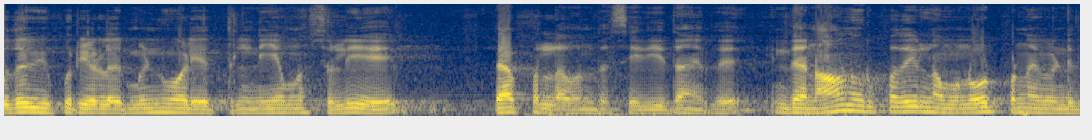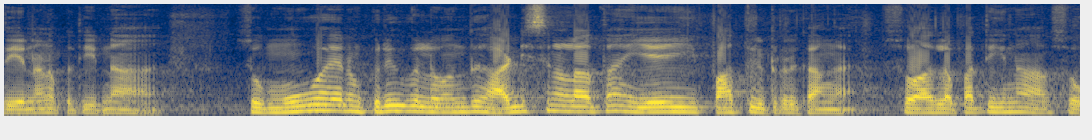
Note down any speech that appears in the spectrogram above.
உதவி பொறியாளர் மின் வாரியத்தில் நியமனம் சொல்லி பேப்பரில் வந்த செய்தி தான் இது. இந்த நானூறு பதவியில் நம்ம நோட் பண்ண வேண்டியது என்னென்னு பார்த்தீங்கன்னா ஸோ மூவாயிரம் பிரிவுகளில் வந்து அடிஷ்னலாக தான் ஏஐ பார்த்துக்கிட்டு இருக்காங்க. ஸோ அதில் பார்த்தீங்கன்னா ஸோ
